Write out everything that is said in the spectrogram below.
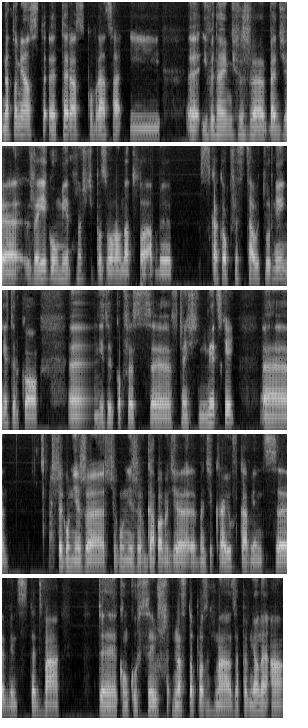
Natomiast teraz powraca i, i wydaje mi się, że będzie, że jego umiejętności pozwolą na to, aby skakał przez cały turniej, nie tylko, nie tylko przez w części niemieckiej. E, szczególnie, że, szczególnie, że w GAPA będzie, będzie krajówka, więc, więc te dwa konkursy już na 100% ma zapewnione, a,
